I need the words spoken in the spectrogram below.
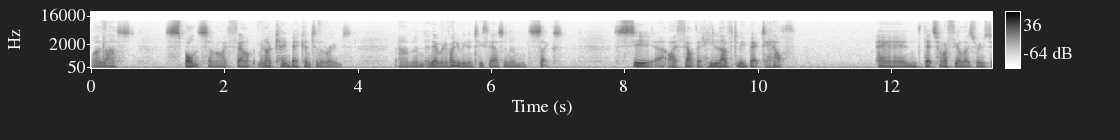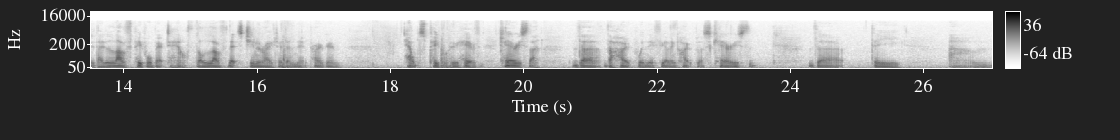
My last sponsor, I felt when I came back into the rooms, um, and, and that would have only been in 2006 see, I felt that he loved me back to health. And that's what I feel those rooms do. They love people back to health. The love that's generated in that program helps people who have, carries the, the, the hope when they're feeling hopeless, carries the, the, the um,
